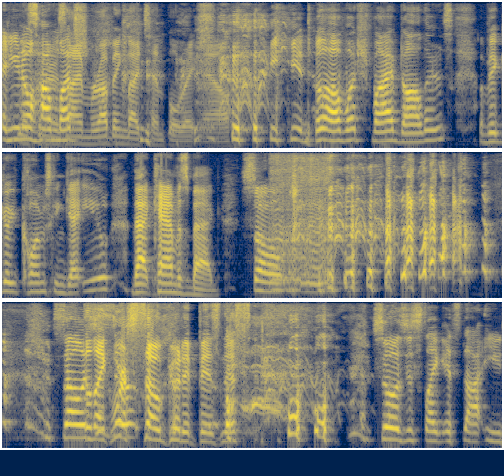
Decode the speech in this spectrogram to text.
And you know how much I'm rubbing my temple right now. you know how much five dollars of big good coins can get you? That canvas bag. So So They're like, just we're a- so good at business. so it's just like it's not you.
